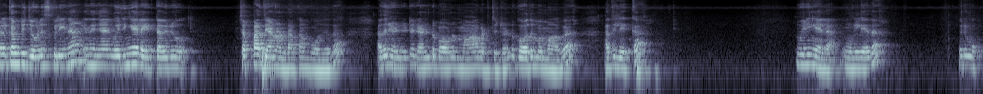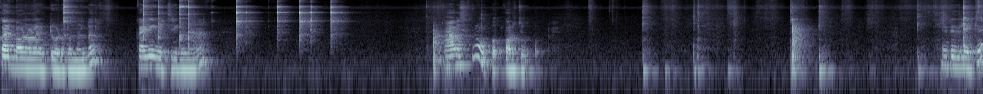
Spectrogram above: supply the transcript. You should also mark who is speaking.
Speaker 1: Welcome to ജോളിസ് കുലീന ഇന്ന് ഞാൻ മുരിങ്ങയിലിട്ട ഒരു ചപ്പാത്തിയാണ് ഉണ്ടാക്കാൻ പോകുന്നത്. അതിന് വേണ്ടിയിട്ട് രണ്ട് ബൗൾ മാവ് എടുത്തിട്ടുണ്ട്. ഗോതമ്പ് മാവ്. അതിലേക്ക് മുരിങ്ങയില ഉള്ളിയത് ഒരു മുക്കാൽ ബൗളോളം ഇട്ട് കൊടുക്കുന്നുണ്ട്. കഴുകി വെച്ചിരിക്കുന്നതാണ്. ആവശ്യത്തിന് ഉപ്പ് കുറച്ച് ഉപ്പ്. ഇതിലേക്ക്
